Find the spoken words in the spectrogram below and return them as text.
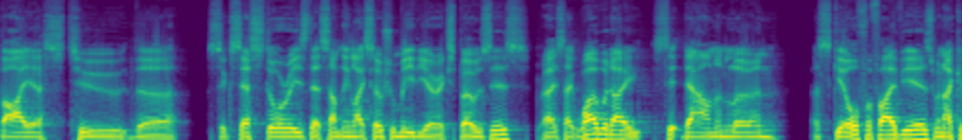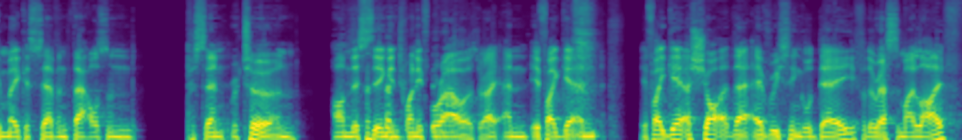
bias to the success stories that something like social media exposes, right? It's like, why would I sit down and learn a skill for five years when I can make a 7,000% return on this thing in 24 hours, right? And if I get an, if I get a shot at that every single day for the rest of my life,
